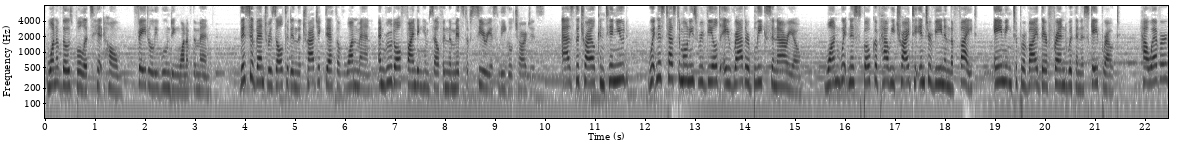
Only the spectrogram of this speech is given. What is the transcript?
One of those bullets hit home, fatally wounding one of the men. This event resulted in the tragic death of one man and Rudolph finding himself in the midst of serious legal charges. As the trial continued, Witness testimonies revealed a rather bleak scenario. One witness spoke of how he tried to intervene in the fight, aiming to provide their friend with an escape route. However,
